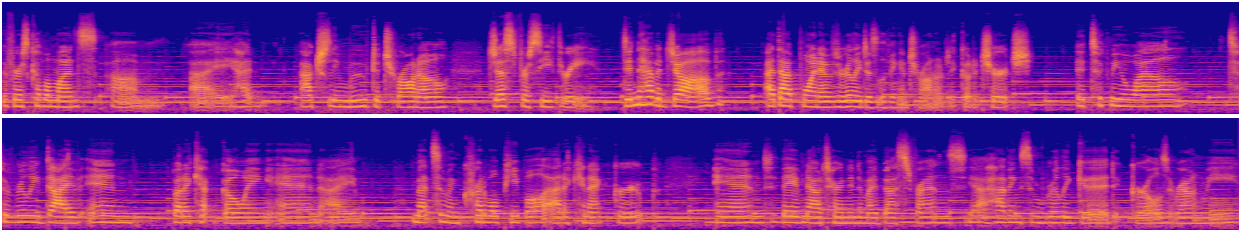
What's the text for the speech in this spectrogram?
The first couple months, um, I had actually moved to Toronto just for C3. Didn't have a job. At that point, I was really just living in Toronto to go to church. It took me a while to really dive in, but I kept going and I met some incredible people at a Connect group and they've now turned into my best friends. Yeah, having some really good girls around me.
